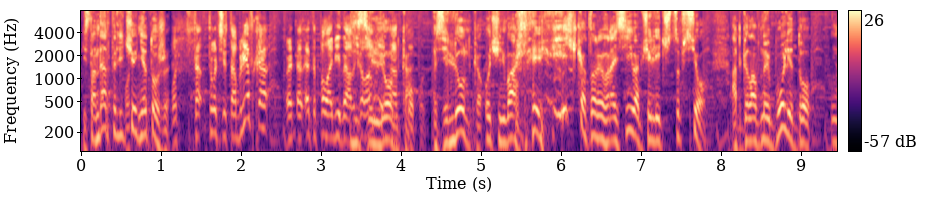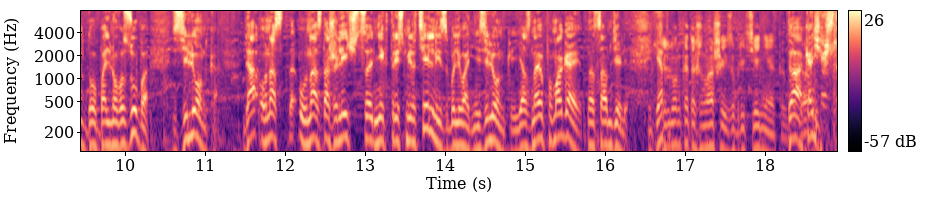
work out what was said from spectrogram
И стандарты лечения тоже. Вот, та- вот тебе таблетка, это, это половина от И головы, это от зеленка. попы. Зеленка очень важная вещь, которая в России вообще лечится все. От головной боли до, до больного зуба. Зеленка. Да, у нас, у нас даже лечатся некоторые смертельные заболевания зеленкой. Я знаю, помогает на самом деле. Я- Зеленка это же наше изобретение. как бы, да, конечно.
